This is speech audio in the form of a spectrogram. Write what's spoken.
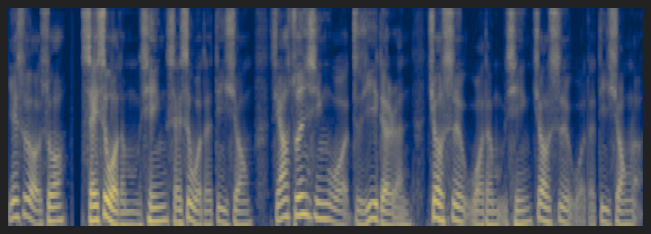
耶稣有说：“谁是我的母亲？谁是我的弟兄？只要遵行我旨意的人，就是我的母亲，就是我的弟兄了。”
